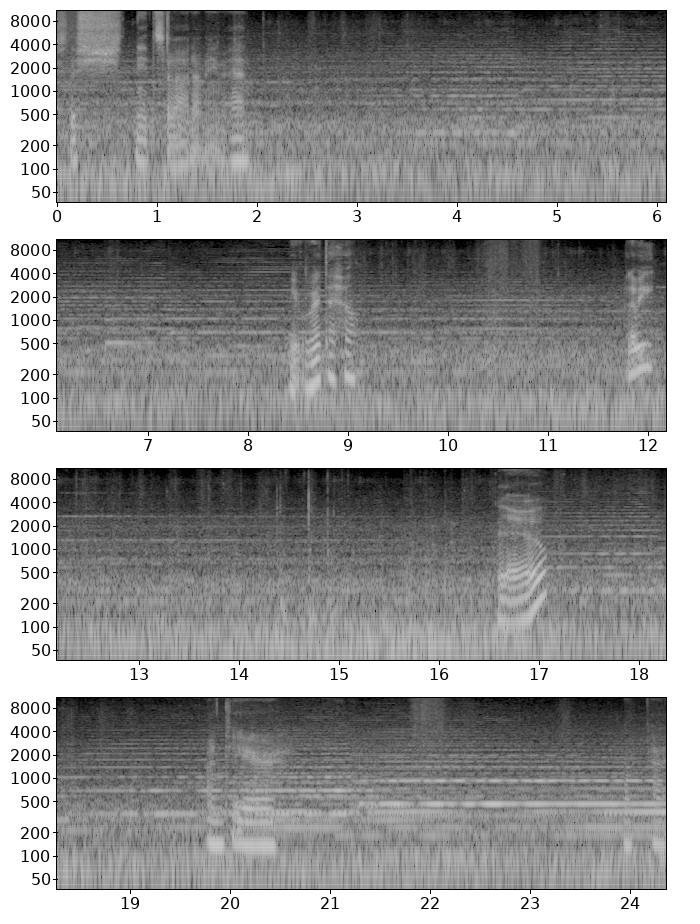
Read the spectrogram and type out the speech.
Scares the schnitzel out of me, man. Wait, where the hell? Hello? Hello? Frontier. Okay.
